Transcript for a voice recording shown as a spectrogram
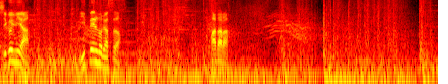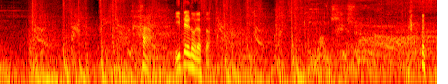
지금이야. 이때를 노렸어. 받아라. 하. 이때를 노렸어.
